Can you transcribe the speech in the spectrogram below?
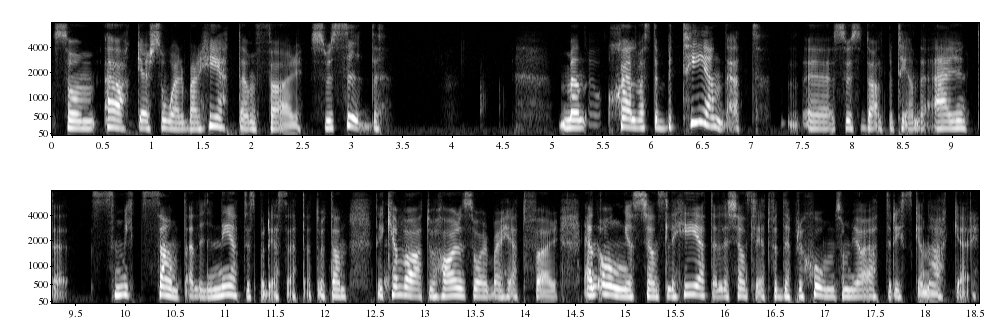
som ökar sårbarheten för suicid. Men självaste beteendet, eh, suicidalt beteende, är ju inte smittsamt eller genetiskt på det sättet. Utan det kan vara att du har en sårbarhet för en ångestkänslighet eller känslighet för depression som gör att risken ökar.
